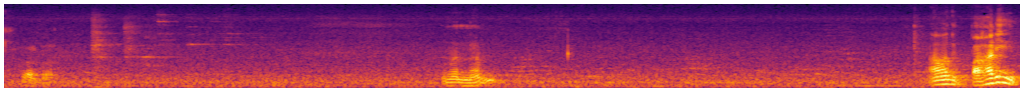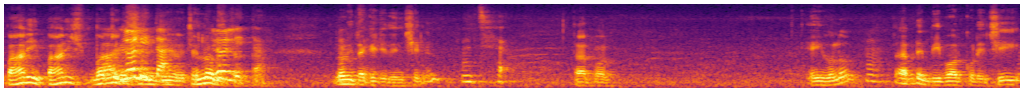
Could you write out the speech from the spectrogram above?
কি বলব? ওনার নাম? আমাদের পাহাড়ি পাহাড়ি পাহাড়ি ভদ্রলোক ললিতা। কিছুদিন ছিলেন। আচ্ছা। তারপর এই হলো। হ্যাঁ। তারপরে বিবর করেছি।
